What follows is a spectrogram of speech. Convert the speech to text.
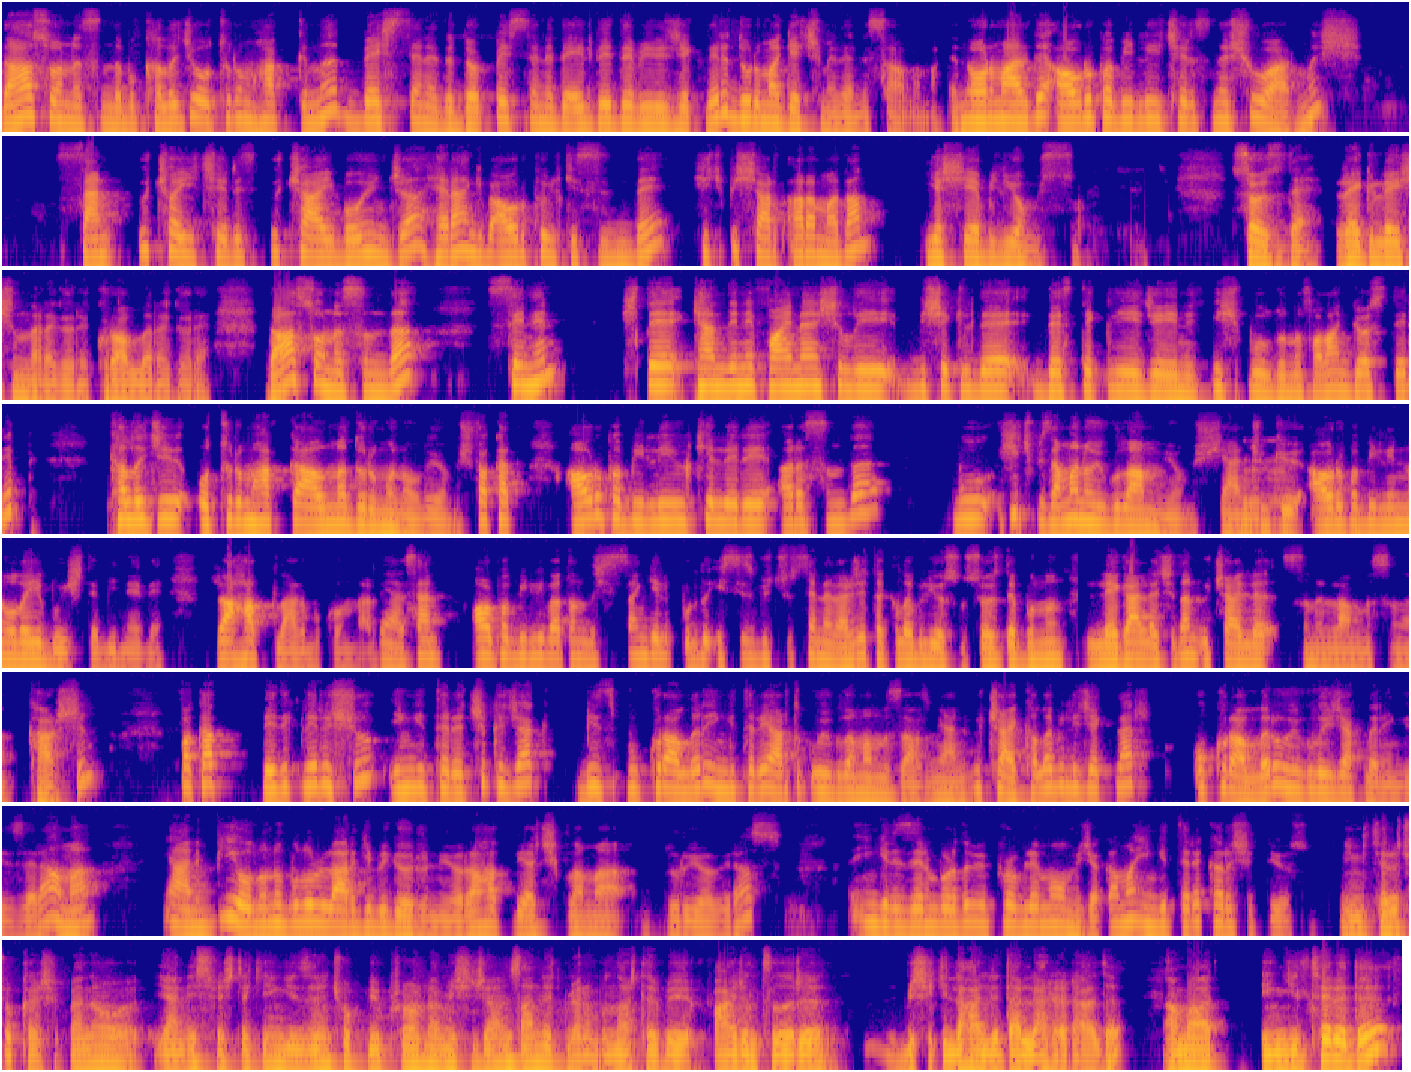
daha sonrasında bu kalıcı oturum hakkını 5 senede, 4-5 senede elde edebilecekleri duruma geçmelerini sağlamak. E, Normalde Avrupa Birliği içerisinde şu varmış. Sen 3 ay içeris 3 ay boyunca herhangi bir Avrupa ülkesinde hiçbir şart aramadan yaşayabiliyormuşsun. Sözde, regulation'lara göre, kurallara göre. Daha sonrasında senin işte kendini financially bir şekilde destekleyeceğini, iş bulduğunu falan gösterip kalıcı oturum hakkı alma durumun oluyormuş. Fakat Avrupa Birliği ülkeleri arasında bu hiçbir zaman uygulanmıyormuş. Yani çünkü Avrupa Birliği'nin olayı bu işte bir nevi. Rahatlar bu konularda. Yani sen Avrupa Birliği vatandaşıysan gelip burada işsiz güçsüz senelerce takılabiliyorsun. Sözde bunun legal açıdan 3 ayla sınırlanmasına karşın. Fakat dedikleri şu İngiltere çıkacak. Biz bu kuralları İngiltere'ye artık uygulamamız lazım. Yani 3 ay kalabilecekler. O kuralları uygulayacaklar İngilizlere ama yani bir yolunu bulurlar gibi görünüyor. Rahat bir açıklama duruyor biraz. İngilizlerin burada bir problemi olmayacak ama İngiltere karışık diyorsun. İngiltere çok karışık. Ben o yani İsveç'teki İngilizlerin çok büyük problem yaşayacağını zannetmiyorum. Bunlar tabii ayrıntıları bir şekilde hallederler herhalde. Ama İngiltere'de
